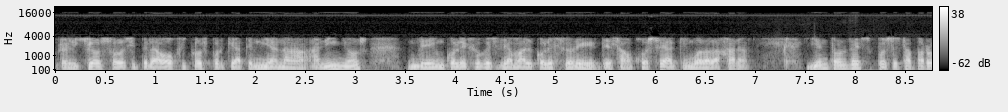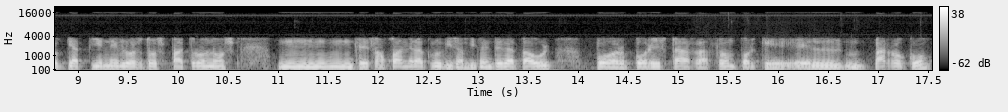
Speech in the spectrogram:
religiosos y pedagógicos, porque atendían a, niños de un colegio que se llama el Colegio de, San José aquí en Guadalajara. Y entonces, pues esta parroquia tiene los dos patronos mm, de San Juan de la Cruz y San Vicente de Paul por, por esta razón, porque el párroco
